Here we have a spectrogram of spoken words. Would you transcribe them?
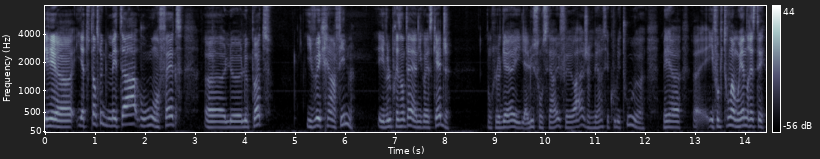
Et euh, il y a tout un truc méta où, en fait, euh, le, le pote, il veut écrire un film et il veut le présenter à Nicolas Cage. Donc le gars, il a lu son scénario, il fait Ah, j'aime bien, c'est cool et tout. euh, mais euh, il faut qu'il trouve un moyen de rester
